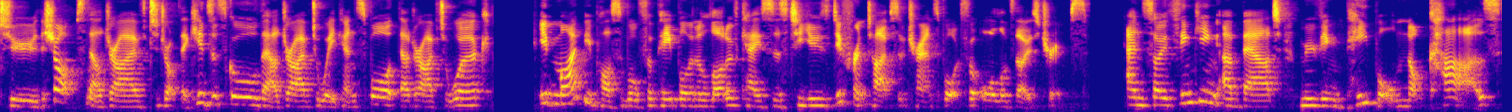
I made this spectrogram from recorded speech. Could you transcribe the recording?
to the shops, they'll drive to drop their kids at school, they'll drive to weekend sport, they'll drive to work it might be possible for people in a lot of cases to use different types of transport for all of those trips. And so, thinking about moving people, not cars,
